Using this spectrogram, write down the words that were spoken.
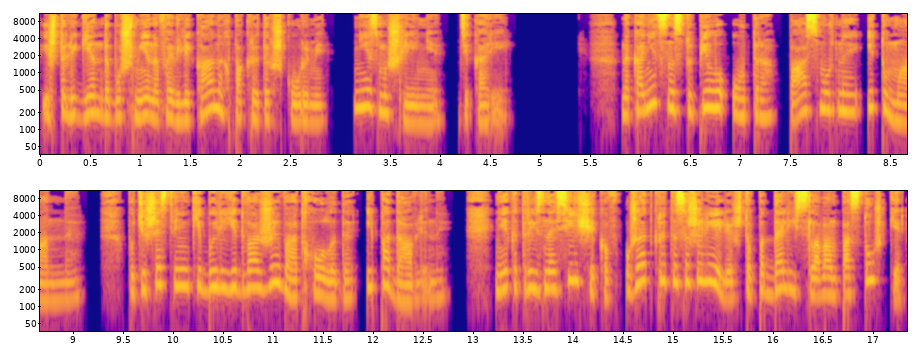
и что легенда бушменов о великанах, покрытых шкурами, не измышление дикарей. Наконец наступило утро, пасмурное и туманное. Путешественники были едва живы от холода и подавлены. Некоторые из носильщиков уже открыто сожалели, что поддались словам пастушки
